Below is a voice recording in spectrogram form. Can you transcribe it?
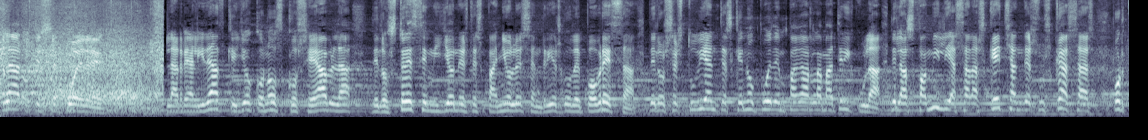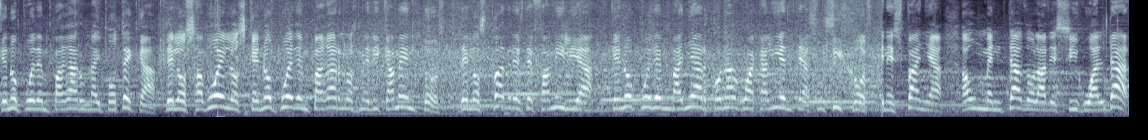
Claro que se puede. La realidad que yo conozco se habla de los 13 millones de españoles en riesgo de pobreza, de los estudiantes que no pueden pagar la matrícula, de las familias a las que echan de sus casas porque no pueden pagar una hipoteca, de los abuelos que no pueden pagar los medicamentos, de los padres de familia que no pueden bañar con agua caliente a sus hijos. En España ha aumentado la desigualdad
